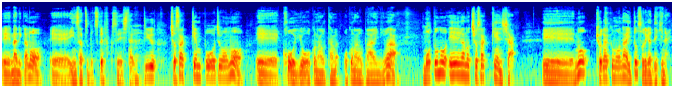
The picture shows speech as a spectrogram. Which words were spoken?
えー何かの、えー印刷物で複製したりっていう著作権法上の、えー行為を行うため行う場合には元の映画の著作権者、えーの許諾もないとそれができない。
